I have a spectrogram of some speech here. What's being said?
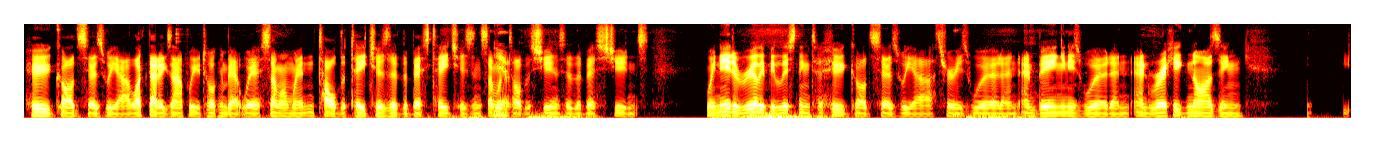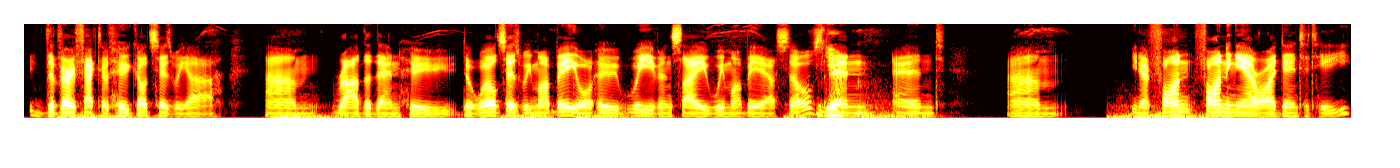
who God says we are. Like that example you're talking about, where someone went and told the teachers they're the best teachers, and someone Yep. told the students they're the best students. We need to really be listening to who God says we are through His Word, and, and being in His Word, and and recognizing the very fact of who God says we are, um, rather than who the world says we might be, or who we even say we might be ourselves. Yep. And and um, you know, find, finding our identity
